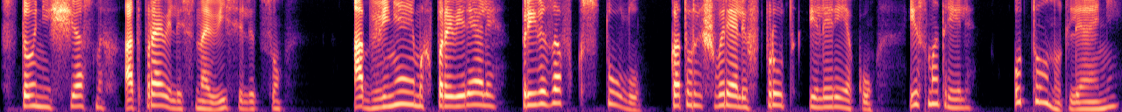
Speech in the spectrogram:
сто несчастных отправились на виселицу. Обвиняемых проверяли, привязав к стулу, который швыряли в пруд или реку, и смотрели, утонут ли они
